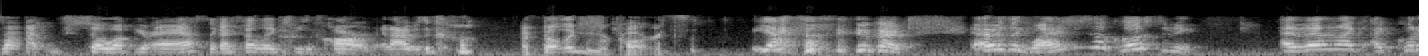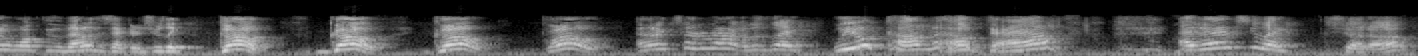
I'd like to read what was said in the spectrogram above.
right, so up your ass. Like I felt like she was a car and I was a car. I felt like we were cars. Yeah, you. I was like, why is she so close to me? And then like I couldn't walk through the metal detector, and she was like, go, go, go, go. And then I turned around, I was like, will you come help down? And then she like, shut up.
